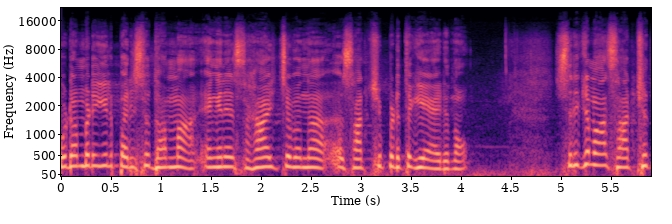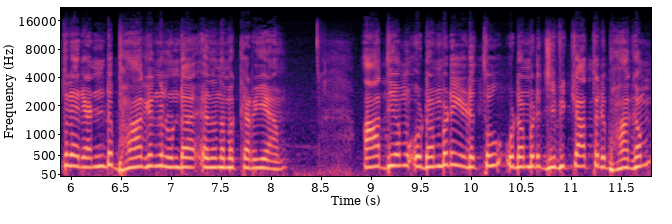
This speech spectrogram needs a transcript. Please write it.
ഉടമ്പടിയിൽ പരിശുദ്ധ അമ്മ എങ്ങനെ സഹായിച്ചുവെന്ന് സാക്ഷ്യപ്പെടുത്തുകയായിരുന്നു. ശരിക്കും ആ സാക്ഷ്യത്തിന് രണ്ട് ഭാഗങ്ങളുണ്ട് എന്ന് നമുക്കറിയാം. ആദ്യം ഉടമ്പടി എടുത്തു ഉടമ്പടി ജീവിക്കാത്തൊരു ഭാഗം.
